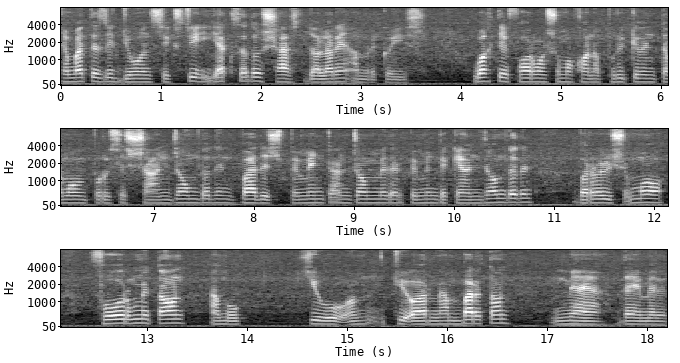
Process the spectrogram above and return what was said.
قیمت از جوان 60 160 دلار امریکایی است وقتی فرما شما خانه پوری کردین تمام پروسش انجام دادین بعدش پیمنت انجام میدن پیمنت که انجام دادین برای شما فرمتان همو QR number تان میایه در ایمیل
